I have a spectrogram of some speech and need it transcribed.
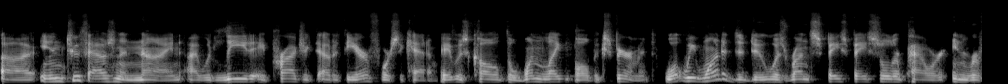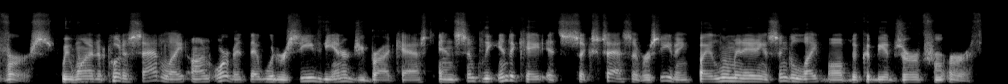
Uh, in 2009, I would lead a project out at the Air Force Academy. It was called the One Light Bulb Experiment. What we wanted to do was run space based solar power in reverse. We wanted to put a satellite on orbit that would receive the energy broadcast and simply indicate its success of receiving by illuminating a single light bulb that could be observed from Earth.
